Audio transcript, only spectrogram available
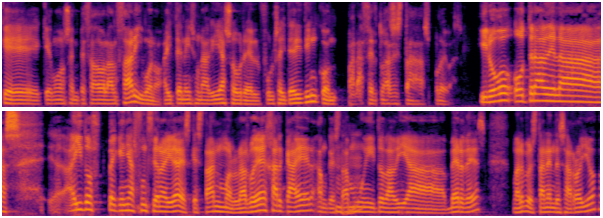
que, que hemos empezado a lanzar y bueno, ahí tenéis una guía sobre el full site editing con, para hacer todas estas pruebas. Y luego otra de las... Hay dos pequeñas funcionalidades que están, bueno, las voy a dejar caer, aunque están muy todavía verdes, ¿vale? Pero están en desarrollo.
